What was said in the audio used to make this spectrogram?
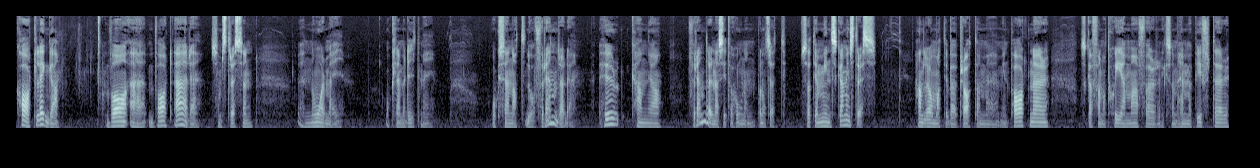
kartlägga vad är, vart är det som stressen eh, når mig och klämmer dit mig. Och sen att då förändra det. Hur kan jag förändra den här situationen på något sätt? Så att jag minskar min stress. Handlar det om att jag behöver prata med min partner, skaffa något schema för liksom hemuppgifter,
